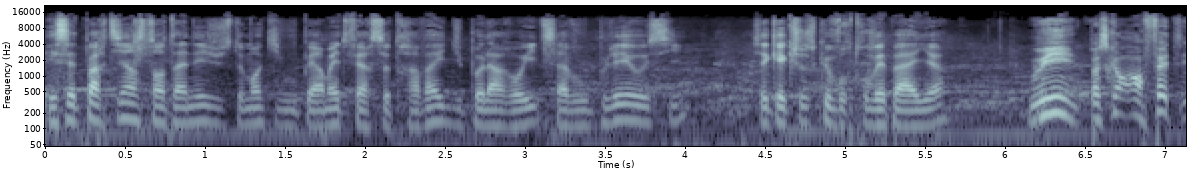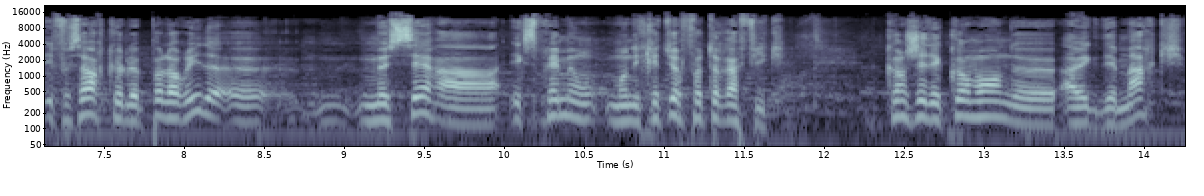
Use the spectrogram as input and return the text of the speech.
Et cette partie instantanée justement qui vous permet de faire ce travail du Polaroid, ça vous plaît aussi? C'est quelque chose que vous ne retrouvez pas ailleurs? Oui, parce qu'en fait, il faut savoir que le Polaroid me sert à exprimer mon, écriture photographique. Quand j'ai des commandes euh, avec des marques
